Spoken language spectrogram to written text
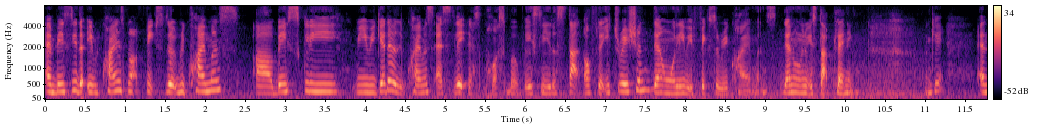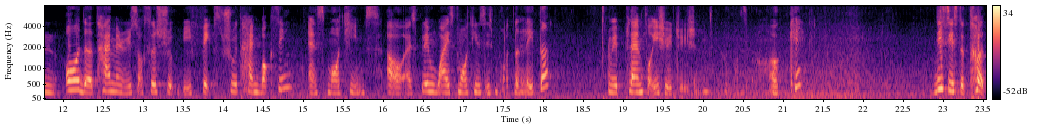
And basically the requirements not fixed. The requirements are basically, we, we get the requirements as late as possible. Basically the start of the iteration, then only we fix the requirements. Then only we start planning. Okay? And all the time and resources should be fixed through time boxing and small teams. I'll explain why small teams is important later. We plan for each iteration. Okay? This is the third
